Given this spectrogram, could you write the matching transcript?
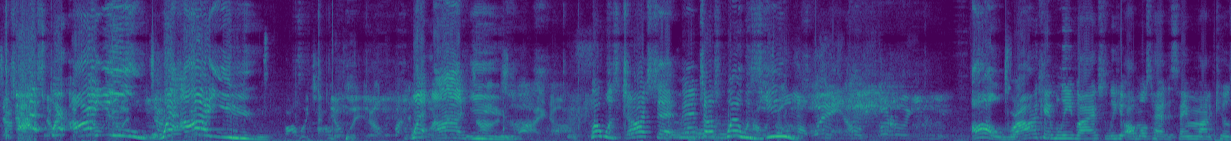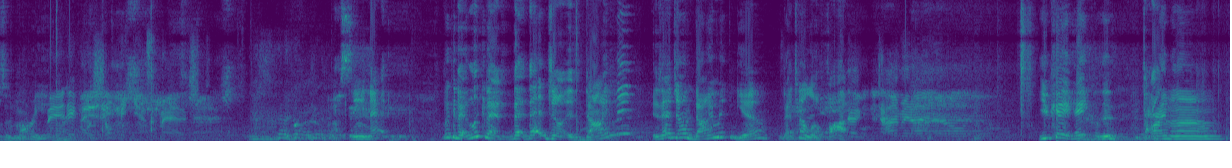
Josh, Josh, where are you? Where are you? Why would you do it? I was about to Where are you? Where was Josh at, man? Josh, where was was you? on my way. I was. Oh, bro, I can't believe I actually almost had the same amount of kills as Mario. Man, they gonna show me getting smashed. I seen that. Look at that. Look at that. That that junk is diamond. Is that junk diamond? Yeah, that junk little fire. Diamond You can't hate 'cause it's diamond.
